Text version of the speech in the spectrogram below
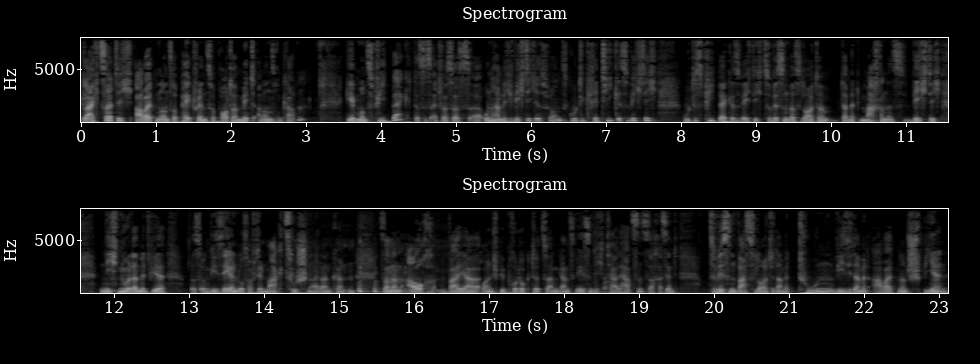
Gleichzeitig arbeiten unsere Patreon-Supporter mit an unseren Karten, geben uns Feedback. Das ist etwas, was äh, unheimlich wichtig ist für uns. Gute Kritik ist wichtig, gutes Feedback ist wichtig. Zu wissen, was Leute damit machen, ist wichtig. Nicht nur, damit wir es irgendwie seelenlos auf den Markt zuschneidern könnten, sondern auch, weil ja Rollenspielprodukte zu einem ganz wesentlichen Teil Herzenssache sind. Zu wissen, was Leute damit tun, wie sie damit arbeiten und spielen.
